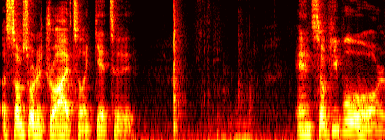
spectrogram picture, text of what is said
a, some sort of drive to like get to it. And some people are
